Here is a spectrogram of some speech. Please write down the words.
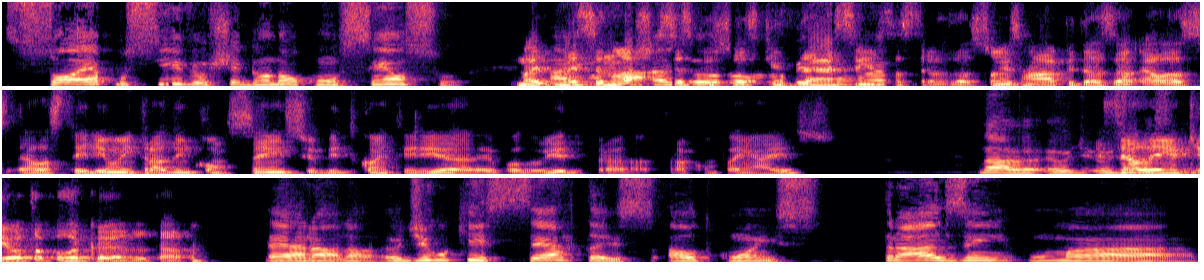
só é possível chegando ao consenso. Mas, mas você não acha que se as pessoas quisessem essas transações rápidas, elas, elas teriam entrado em consenso e o Bitcoin teria evoluído para acompanhar isso? Não, eu, eu Se além aqui eu estou colocando, tá? É, não, não. Eu digo que certas altcoins trazem uma,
